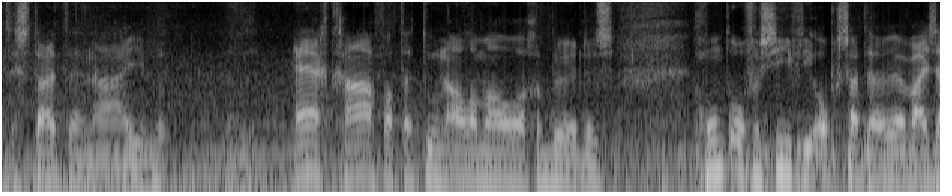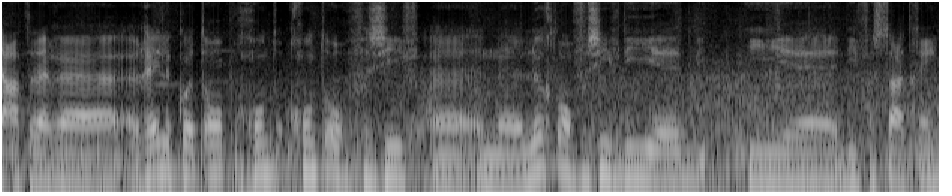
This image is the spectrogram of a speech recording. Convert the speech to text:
te starten. Nou, je, echt gaaf wat er toen allemaal eh, gebeurde. Dus grondoffensief die opgezet hebben. Wij zaten er uh, redelijk kort op. Grond, grondoffensief, uh, een luchtoffensief die, die, die van start ging.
